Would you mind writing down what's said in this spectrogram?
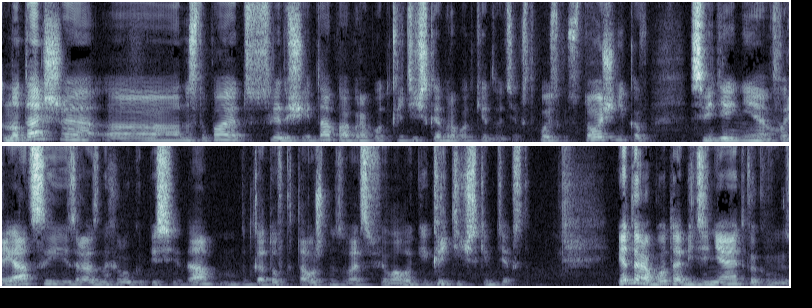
но дальше э, наступают следующие этапы обработ... критической обработки этого текста. Поиск источников, сведение вариаций из разных рукописей, да, подготовка того, что называется филологией критическим текстом. Эта работа объединяет, как вы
